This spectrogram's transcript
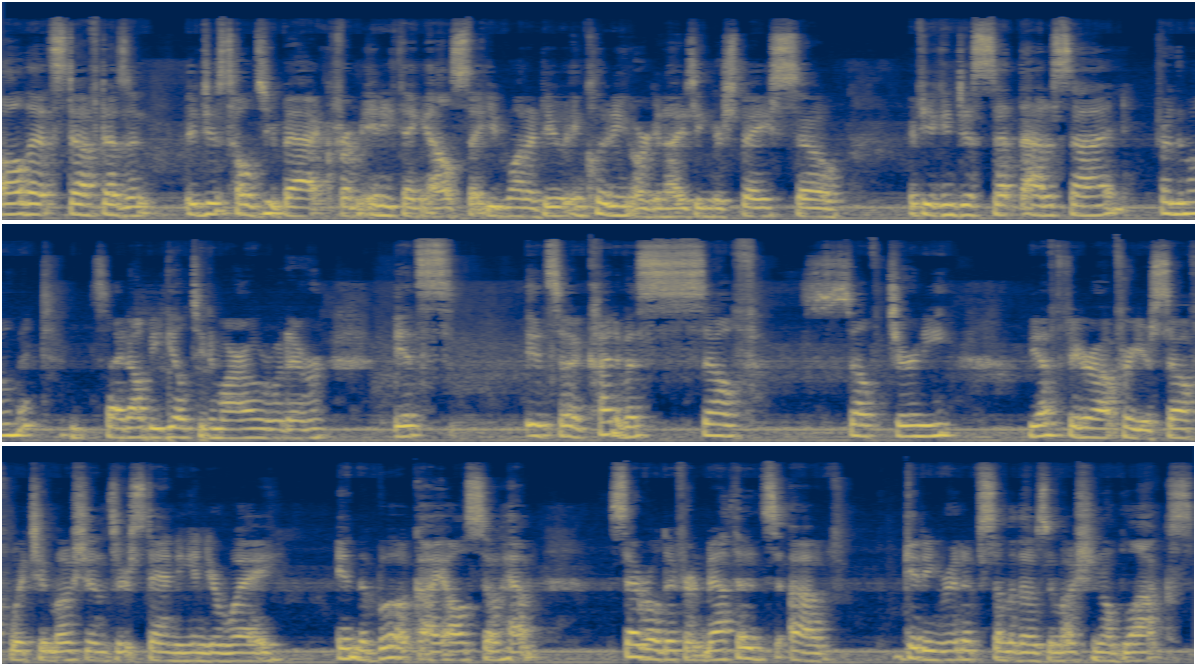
all that stuff doesn't it just holds you back from anything else that you'd want to do, including organizing your space. So if you can just set that aside for the moment, decide I'll be guilty tomorrow or whatever. It's it's a kind of a self self journey. You have to figure out for yourself which emotions are standing in your way. In the book, I also have several different methods of getting rid of some of those emotional blocks.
